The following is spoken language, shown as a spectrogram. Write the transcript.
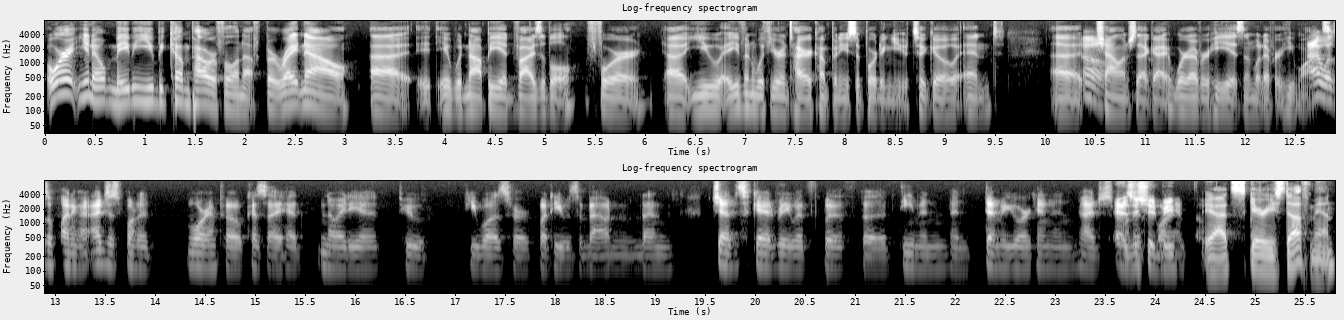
or you know maybe you become powerful enough, but right now. Uh, it, it would not be advisable for uh, you, even with your entire company supporting you, to go and uh, Oh. challenge that guy wherever he is and whatever he wants. I wasn't planning on. I just wanted more info because I had no idea who he was or what he was about, and then Jeb scared me with with uh, demon and demigorgon, and I just As it should more be. info. Yeah, it's scary stuff, man.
